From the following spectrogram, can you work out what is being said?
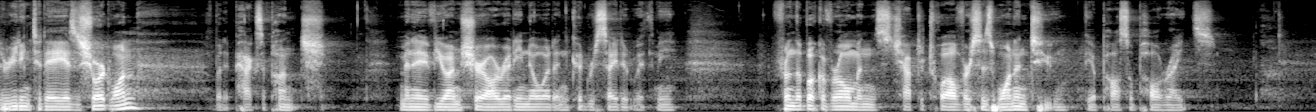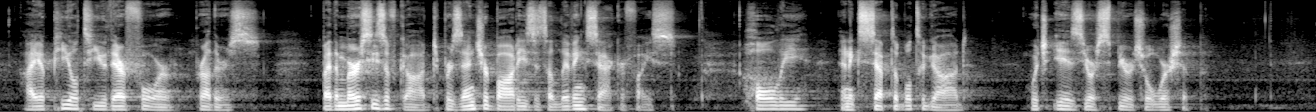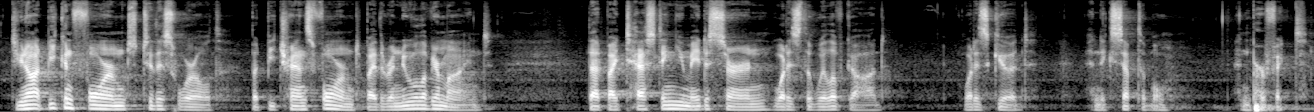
The reading today is a short one, but it packs a punch. Many of you, I'm sure, already know it and could recite it with me. From the book of Romans, chapter 12, verses 1 and 2, the Apostle Paul writes I appeal to you, therefore, brothers, by the mercies of God, to present your bodies as a living sacrifice, holy and acceptable to God, which is your spiritual worship. Do not be conformed to this world but be transformed by the renewal of your mind, that by testing you may discern what is the will of God, what is good and acceptable and perfect.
